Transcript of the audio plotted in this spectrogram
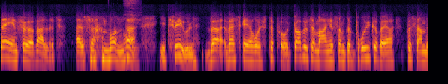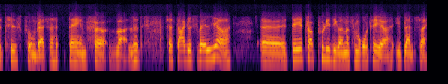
dagen før valget, altså måndag, i tvivl. Hvad, hvad skal jeg ryste på? Dobbelt så mange, som der brygger være på samme tidspunkt, altså dagen før valget. Så stakkels vælgere, uh, det er toppolitikerne, som roterer iblandt sig.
